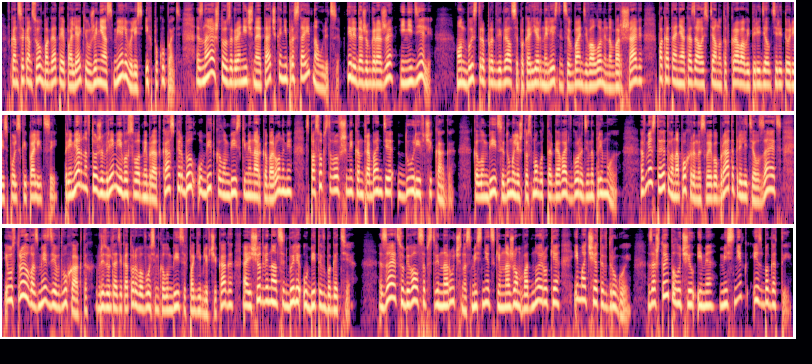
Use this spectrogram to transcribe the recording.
В конце концов, богатые поляки уже не осмеливались их покупать, зная, что заграничная тачка не простоит на улице или даже в гараже и недели – Он быстро продвигался по карьерной лестнице в банде Воломина в Варшаве, пока та не оказалась втянута в кровавый передел территории с польской полицией. Примерно в то же время его сводный брат Каспер был убит колумбийскими наркобаронами, способствовавшими контрабанде дури в Чикаго. Колумбийцы думали, что смогут торговать в городе напрямую. Вместо этого на похороны своего брата прилетел Заяц и устроил возмездие в двух актах, в результате которого восемь колумбийцев погибли в Чикаго, а еще 12 были убиты в Богате. Заяц убивал собственноручно с мясницким ножом в одной руке и мачете в другой, за что и получил имя «Мясник из Богаты».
